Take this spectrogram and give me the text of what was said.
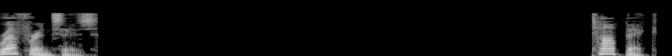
References. Topic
